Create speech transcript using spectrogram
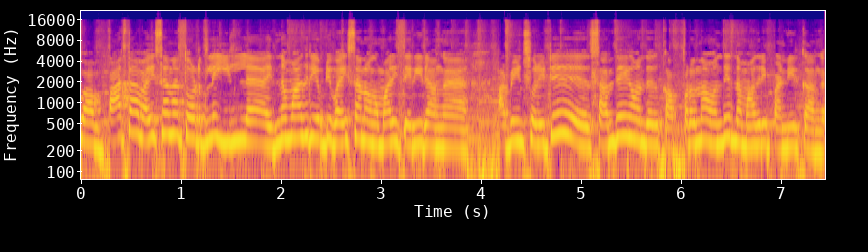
பார்த்தா வயசான தோட்டத்தில் இல்லை இந்த மாதிரி எப்படி வயசானவங்க மாதிரி தெரியுறாங்க அப்படின்னு சொல்லிட்டு சந்தேகம் வந்ததுக்கு அப்புறம் தான் வந்து இந்த மாதிரி பண்ணியிருக்காங்க.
